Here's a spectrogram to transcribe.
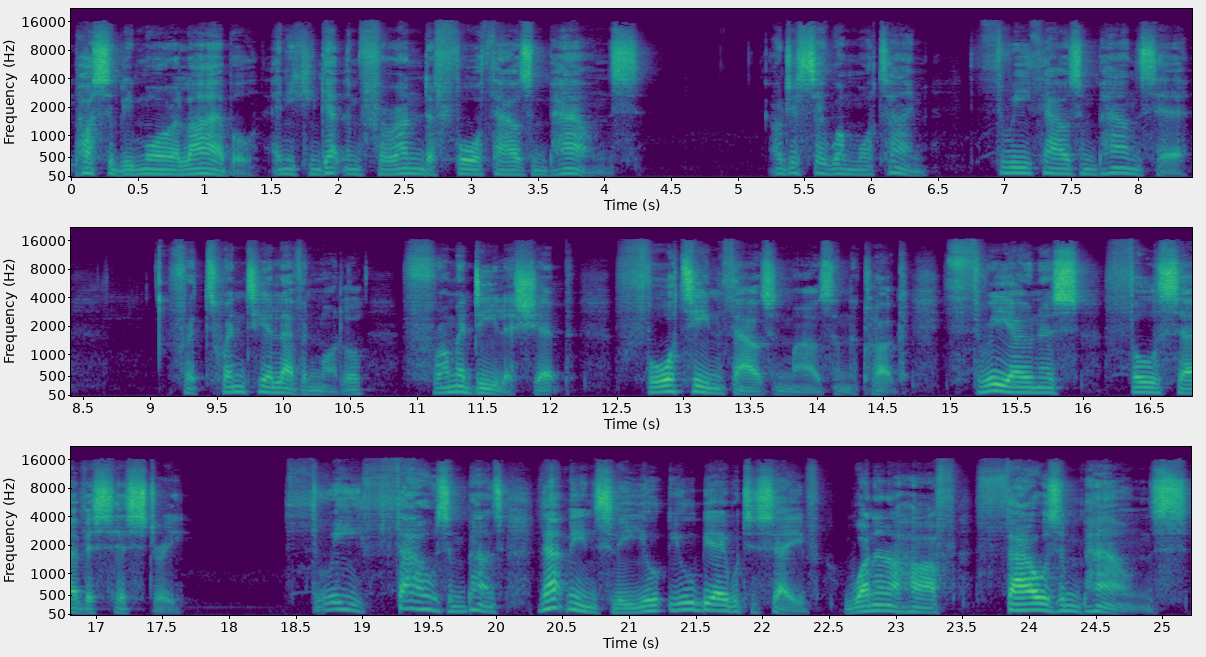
possibly more reliable, and you can get them for under £4,000. I'll just say one more time £3,000 here for a 2011 model from a dealership, 14,000 miles on the clock, three owners, full service history. £3,000. That means, Lee, you'll, you'll be able to save one and a half thousand pounds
